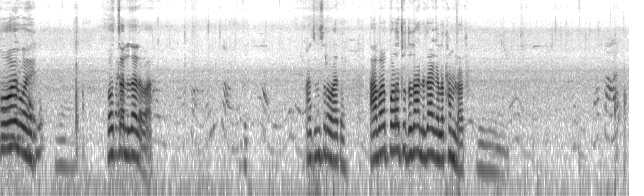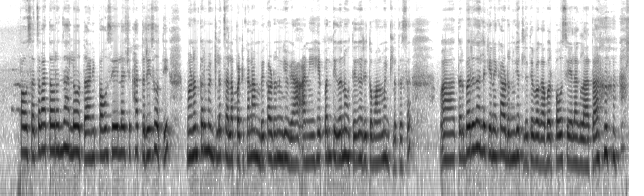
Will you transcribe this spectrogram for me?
होय होय. हो चालू झालं बा. अजून सुरुवात आहे. आबाळ पळत होतं झालं जागेला थांबला पावसाचं वातावरण झालं होतं आणि पाऊस येईल अशी खात्रीच होती. म्हणून तर म्हटलं चला पटकन आंबे काढून घेऊया. आणि हे पण तिघं नव्हते घरी तुम्हाला म्हटलं तसं. तर बरं झालं की नाही काढून घेतले ते बघा. बरं पाऊस यायला लागला आता.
